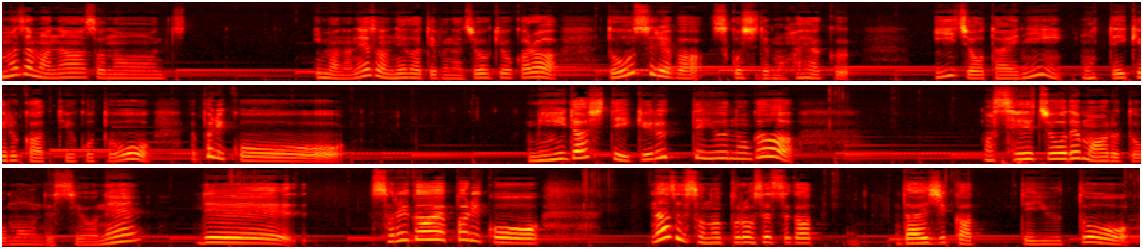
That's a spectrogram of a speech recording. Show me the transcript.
まざまなその今のねそのネガティブな状況からどうすれば少しでも早くいい状態に持っていけるかっていうことをやっぱりこう見出していけるっていうのが、まあ、成長でもあると思うんですよね。でそれがやっぱりこうなぜそのプロセスが大事かっていうと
